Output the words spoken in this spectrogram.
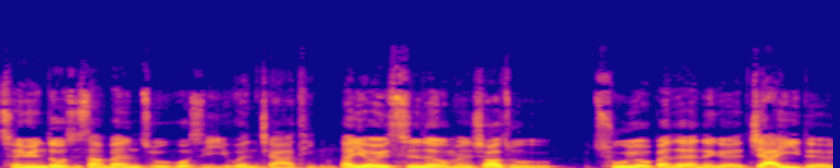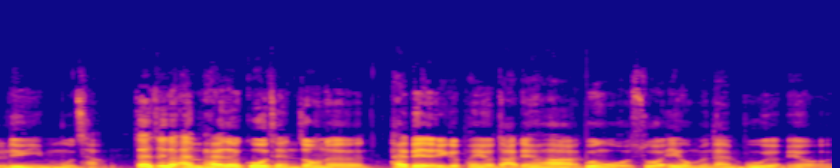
成员都是上班族或是已婚家庭。那有一次呢，我们小组出游办在那个嘉义的绿营牧场，在这个安排的过程中呢，台北的一个朋友打电话问我说：“哎，我们南部有没有？”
